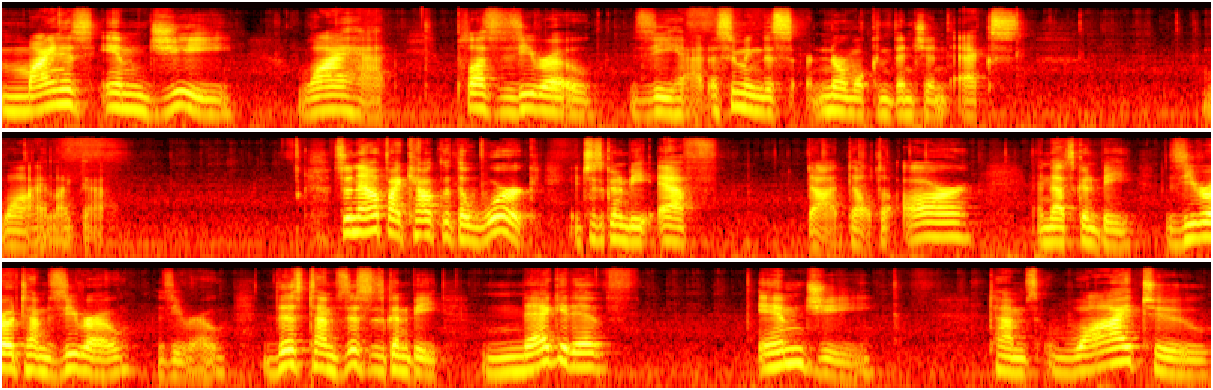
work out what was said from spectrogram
minus mg y hat plus 0 z hat, assuming this normal convention x y like that. So now if I calculate the work, it's just going to be F dot delta R, and that's going to be 0 times 0, 0. This times this is going to be negative mg times y2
